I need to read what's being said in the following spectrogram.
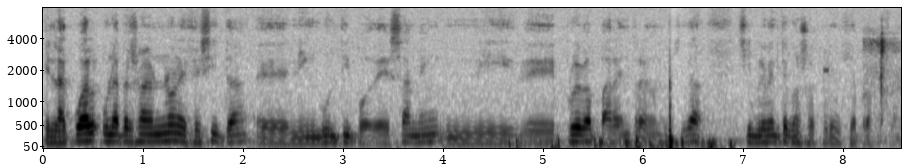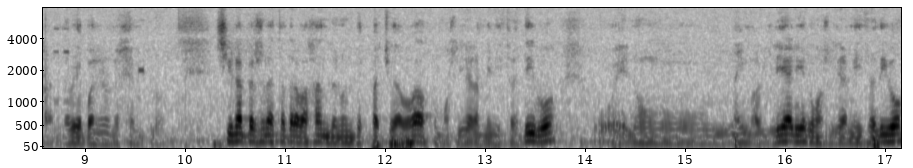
en la cual una persona no necesita eh, ningún tipo de examen ni de prueba para entrar en la universidad, simplemente con su experiencia profesional. Le voy a poner un ejemplo. Si una persona está trabajando en un despacho de abogados como auxiliar administrativo o en una inmobiliaria como auxiliar administrativo,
